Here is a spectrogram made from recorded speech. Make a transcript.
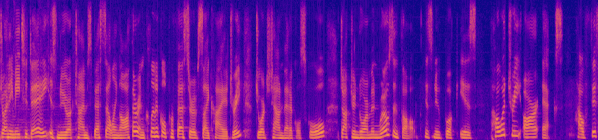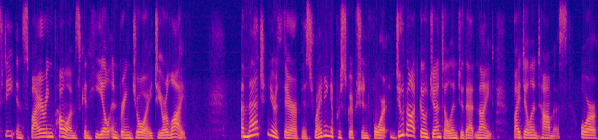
Joining me today is New York Times bestselling author and clinical professor of psychiatry, Georgetown Medical School, Dr. Norman Rosenthal. His new book is Poetry RX How 50 Inspiring Poems Can Heal and Bring Joy to Your Life. Imagine your therapist writing a prescription for Do Not Go Gentle into That Night by Dylan Thomas, or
